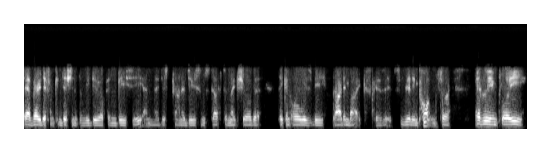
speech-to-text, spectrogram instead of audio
They have very different conditions than we do up in BC, and they're just trying to do some stuff to make sure that they can always be riding bikes because it's really important for every employee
